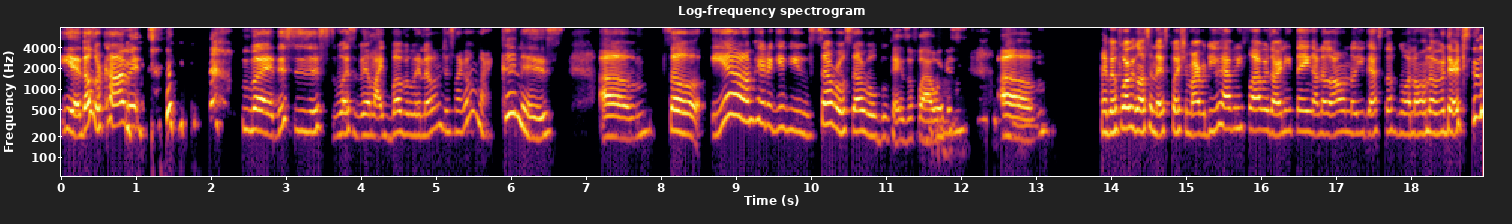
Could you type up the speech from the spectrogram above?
Yeah, those were comments. but this is just what's been like bubbling up. I'm just like, oh my goodness. Um, so yeah, I'm here to give you several, several bouquets of flowers. Mm-hmm. Um, And before we go on to the next question, Myra, do you have any flowers or anything? I know I don't know you got stuff going on over there too.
